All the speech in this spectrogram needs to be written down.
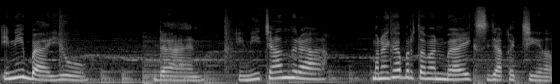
Ini Bayu. Dan ini Chandra. Mereka berteman baik sejak kecil.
